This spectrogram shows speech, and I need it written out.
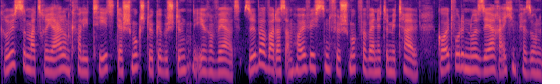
Größe, Material und Qualität der Schmuckstücke bestimmten ihren Wert. Silber war das am häufigsten für Schmuck verwendete Metall. Gold wurde nur sehr reichen Personen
